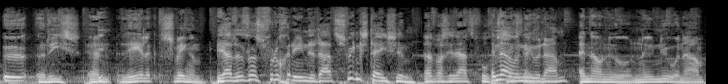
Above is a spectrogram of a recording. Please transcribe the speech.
euro's. En heerlijk swingen. Ja, dat was vroeger inderdaad Swingstation. Dat was inderdaad vroeger. En nou een nieuwe naam. En nou een nieuwe, nieuwe, nieuwe naam.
